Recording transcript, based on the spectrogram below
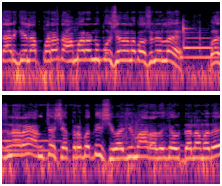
तारखेला परत आम्हाला उपोषणाला बसलेलो आहे. बसणार आहे आमच्या छत्रपती शिवाजी महाराजाच्या उद्यानामध्ये.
